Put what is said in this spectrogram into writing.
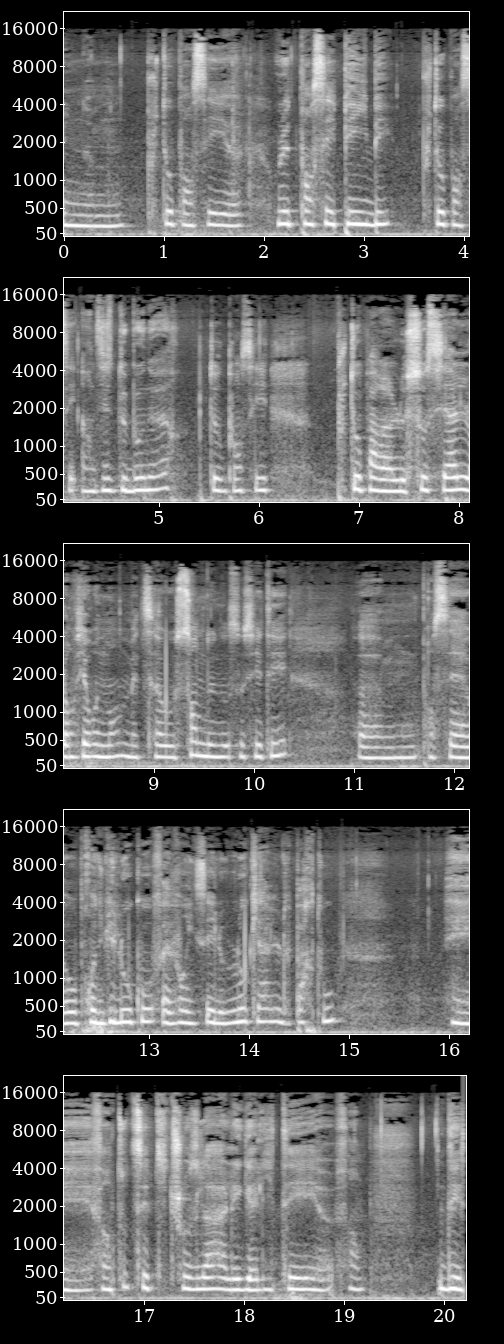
une plutôt penser au lieu de penser PIB, plutôt penser indice de bonheur, plutôt penser plutôt par le social, l'environnement, mettre ça au centre de nos sociétés, penser aux produits locaux, favoriser le local de partout. Et enfin, toutes ces petites choses-là, l'égalité, euh, des,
